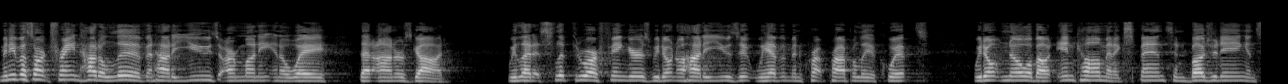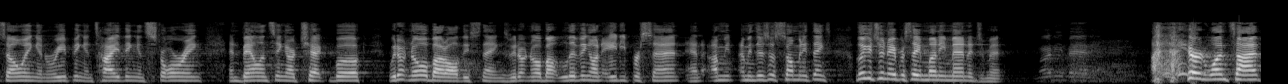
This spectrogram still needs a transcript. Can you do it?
Many of us aren't trained how to live and how to use our money in a way that honors God. We let it slip through our fingers. We don't know how to use it. We haven't been properly equipped. We don't know about income and expense and budgeting and sowing and reaping and tithing and storing and balancing our checkbook. We don't know about all these things. We don't know about living on 80%. And I mean, I mean, there's just so many things. Look at your neighbor say money management. Money management. I heard one time,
